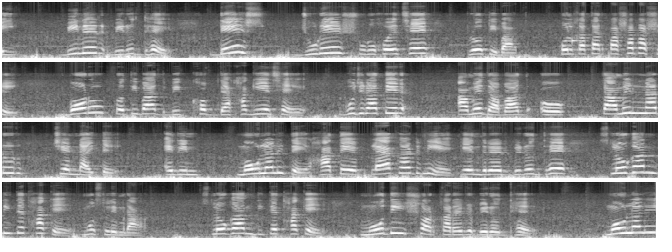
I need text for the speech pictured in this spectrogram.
এই বিলের বিরুদ্ধে দেশ জুড়ে শুরু হয়েছে প্রতিবাদ। কলকাতার পাশাপাশি বড় প্রতিবাদ বিক্ষোভ দেখা গিয়েছে গুজরাতের আমেদাবাদ ও তামিলনাড়ুর চেন্নাইতে। এদিন মৌলালিতে হাতে প্ল্যাকার্ড নিয়ে কেন্দ্রের বিরুদ্ধে স্লোগান দিতে থাকে মুসলিমরা। স্লোগান দিতে থাকে মোদী সরকারের বিরুদ্ধে। মৌলালি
